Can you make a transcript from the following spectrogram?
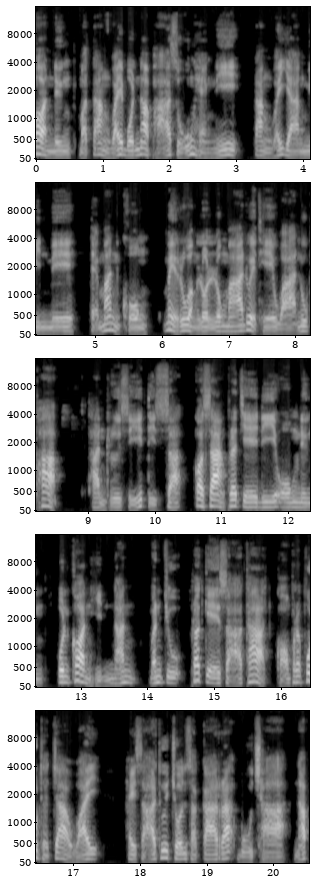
ก้อนหนึ่งมาตั้งไว้บนหน้าผาสูงแห่งนี้ ตั้งไว้อย่างมินเม แต่มั่นคงไม่ร่วงหล่นลงมาด้วยเทวานุภาพ ท่านฤาษีติสะก็สร้างพระเจดีย์องค์หนึ่งบนก้อนหินนั้น บรรจุพระเกศาธาตุของพระพุทธเจ้าไว้ ให้สาธุชนสักการะบูชานับ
